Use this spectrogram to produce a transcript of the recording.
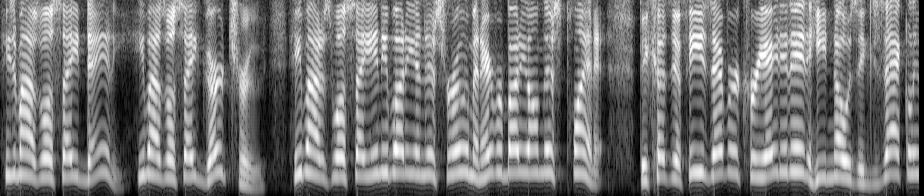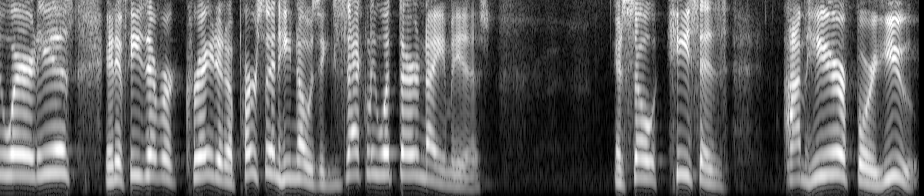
He might as well say Danny. He might as well say Gertrude. He might as well say anybody in this room and everybody on this planet. Because if he's ever created it, he knows exactly where it is. And if he's ever created a person, he knows exactly what their name is. And so he says, I'm here for you.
